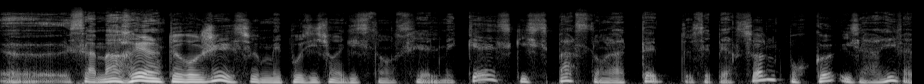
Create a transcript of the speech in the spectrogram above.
euh, ça m'a réinterrogé sur mes positions existentielles. Mais qu'est-ce qui se passe dans la tête de ces personnes pour qu'ils arrivent à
